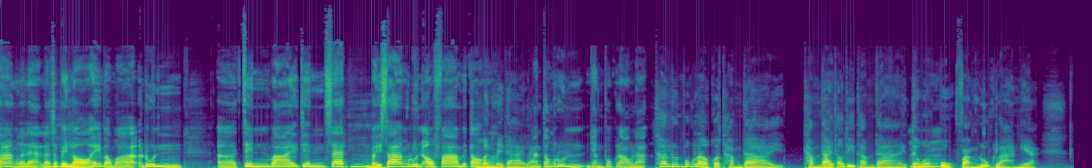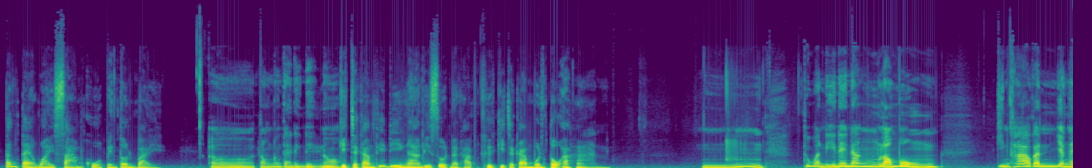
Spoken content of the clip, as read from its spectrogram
สร้างแล้วแหละ เราจะไปอืมรอให้แบบว่ารุ่น เอ่อ Gen Y Gen Z อืมไปสร้างรุ่นอัลฟาไม่ต้อง มันไม่ได้ละมันต้องรุ่นอย่างพวกเราละ ถ้ารุ่นพวกเราก็ทำได้ทำได้เท่าที่ทำได้ แต่ว่าอือฮึปลูกฝังลูกหลานเนี่ย ตั้งแต่วัยสามขวบเป็นต้นไปเออต้องตั้งแต่เด็กๆเนาะกิจกรรมที่ดีงามที่สุดนะครับ คือกิจกรรมบนโต๊ะอาหาร อืมทุกวันนี้ได้นั่งล้อมวง กินข้าวกันยังไง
